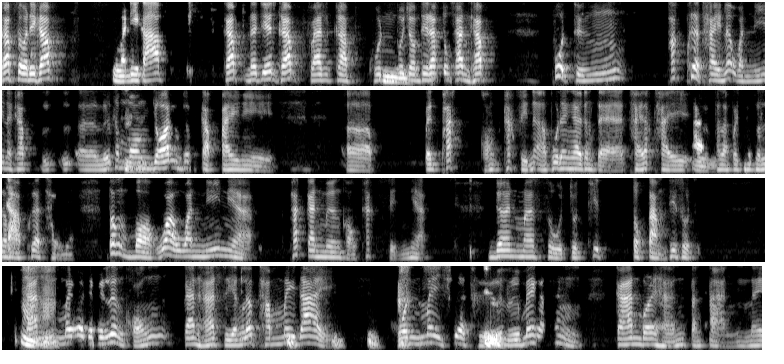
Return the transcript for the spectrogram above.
ครับสวัสดีครับ สวัสดีครับ ครับนาเจนครับ แฟนคลับคุณอืมผู้ชมที่รักทุกท่านครับ พูดถึงพักเพื่อไทยณวันนี้นะครับเอ่อหรือถ้ามองย้อนกลับไปนี่เอ่อเป็นพักของทักษิณอะพูดง่ายๆตั้งแต่ไทยรักไทยอ่าพลังประชาชนแล้วครัมาบเพื่อไทยเนี่ย ต้องบอกว่าวันนี้เนี่ยพักการเมืองของทักษิณเนี่ย เดินมาสู่จุดที่ตกต่ำที่สุดอื การมอืมไม่ว่าจะเป็นเรื่องของการหาเสียงแล้วทำไม่ได้ คนไม่เชื่อถือหรือแม้กระทั่งการบริหารต่างๆใน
